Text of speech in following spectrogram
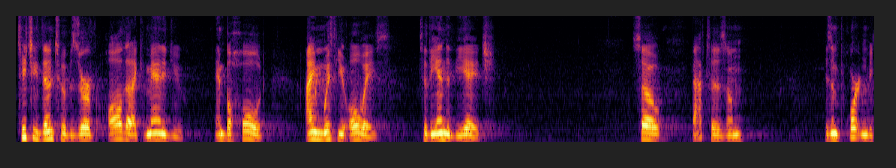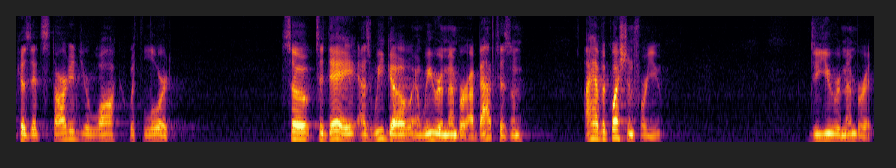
teaching them to observe all that I commanded you. And behold, I am with you always to the end of the age. So, baptism is important because it started your walk with the Lord. So, today, as we go and we remember our baptism, I have a question for you. Do you remember it?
